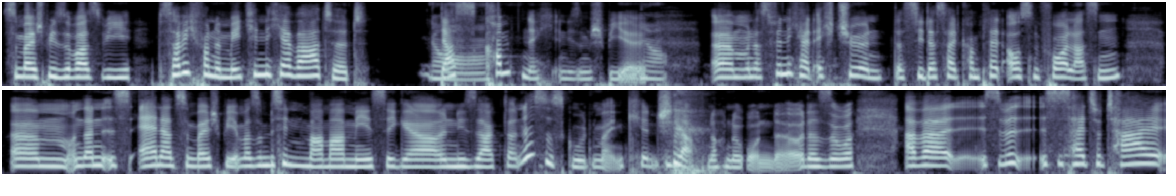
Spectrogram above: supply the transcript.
zum Beispiel sowas wie, das habe ich von einem Mädchen nicht erwartet. Oh. Das kommt nicht in diesem Spiel. Ja. Ähm, und das finde ich halt echt schön, dass sie das halt komplett außen vor lassen. Ähm, und dann ist Anna zum Beispiel immer so ein bisschen Mama-mäßiger und die sagt dann, ist es gut, mein Kind, schlaf noch eine Runde oder so. Aber es, es ist halt total,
